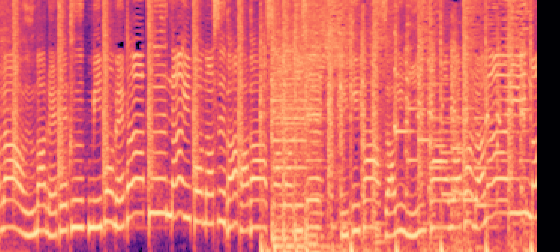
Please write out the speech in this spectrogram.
ら生まれてく認めたくないこの姿がさらにせ生きた罪人かわからないの。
